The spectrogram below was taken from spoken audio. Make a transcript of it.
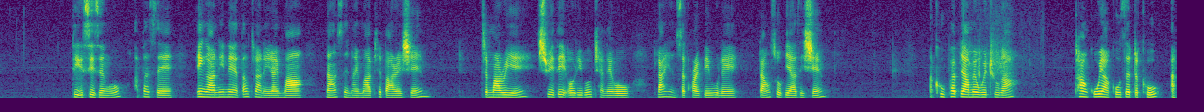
။ဒီအစီအစဉ်ကိုအပတ်စဉ်အင်္ဂါနေ့နဲ့တောက်ကြနေတိုင်းမှာနားဆင်နိုင်မှာဖြစ်ပါတယ်ရှင်။ကျမတို့ရဲ့ရွှေသိန်း Audible Channel ကို like and subscribe ပေးဖို့လည်းတောင်းဆိုပါရစေရှင်။အခုဖတ်ပြမယ့်ဝတ္ထုက 1992ခုအ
